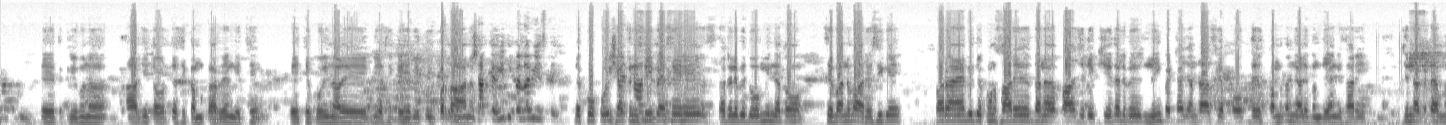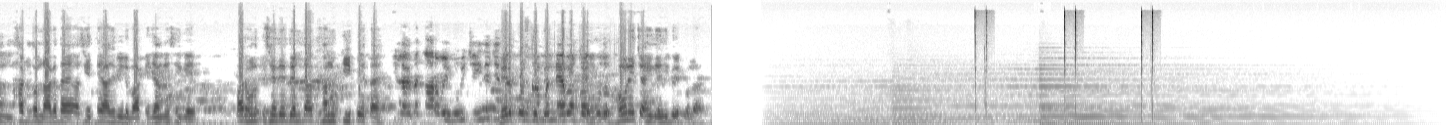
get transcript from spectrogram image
ਤੇ ਤਕਰੀਬਨ ਆਰਜੀ ਤੌਰ ਤੇ ਅਸੀਂ ਕੰਮ ਕਰ ਰਹੇ ਹਾਂ ਇੱਥੇ। ਇੱਥੇ ਕੋਈ ਨਾਲੇ ਵੀ ਅਸੀਂ ਕਹੀਏ ਵੀ ਕੋਈ ਪ੍ਰਧਾਨ ਸ਼ੱਕ ਹੀ ਸੀ ਪਹਿਲਾਂ ਵੀ ਇਸ ਤੇ? ਦੇਖੋ ਕੋਈ ਸ਼ੱਕ ਨਹੀਂ ਸੀ। ਵੈਸੇ ਇਹ ਸਾਡੇ ਲਈ 2 ਮਹੀਨਿਆਂ ਤੋਂ ਸੇਵਾ ਨਿਭਾ ਰਹੇ ਸੀਗੇ। ਪਰ ਐ ਵੀ ਦੇਖੋ ਸਾਰੇ ਦਿਨ ਆਪਾਂ ਜੇ ਦੇਖੀਏ ਇਹਦੇ ਲਈ ਨਹੀਂ ਬੈਠਾ ਜਾਂਦਾ। ਅਸੀਂ ਆਪੋ ਦੇ ਕੰਮ ਧੰਦੇ ਵਾਲੇ ਬੰਦੇ ਆਂਗੇ ਸਾਰੇ। ਜਿੰਨਾ ਕੁ ਟਾਈਮ ਸਾਡੇ ਤੋਂ ਲੱਗਦਾ ਅਸੀਂ ਇੱਥੇ ਹਾਜ਼ਰੀ ਲਵਾ ਕੇ ਜਾਂਦੇ ਸੀਗੇ। ਪਰ ਹੁਣ ਕਿਸੇ ਦੇ ਦਿਲ ਦਾ ਸਾਨੂੰ ਕੀ ਭੇਤ ਹੈ? ਕੀ ਲੱਗਦਾ ਕਾਰਵਾਈ ਹੋਣੀ ਚਾਹੀਦੀ ਬਿਲਕੁਲ ਜੀ ਬਿਲਕੁਲ ਹੋਣੀ ਚਾਹੀਦੀ ਜੀ ਬਿਲਕੁਲ।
